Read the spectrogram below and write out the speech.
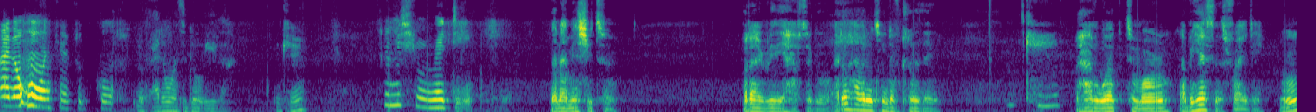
I don't want you to go. Look, I don't want to go either. Okay? I miss you already. Then I miss you too. But I really have to go. I don't have any change of clothing. Okay. I have work tomorrow. I've been here since Friday. Hmm?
